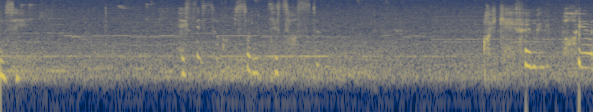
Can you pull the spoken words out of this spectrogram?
Lindsay. This is absolute disaster. I gave him an empire.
